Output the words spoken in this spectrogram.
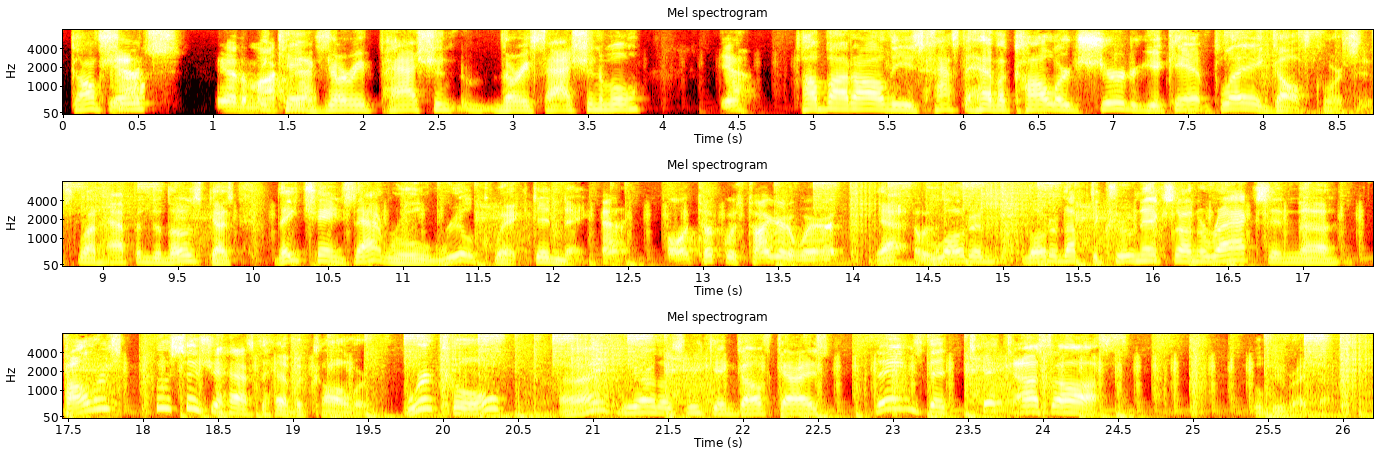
golf Yeah. shirts Yeah, the mock became neck. very passion very fashionable Yeah. How about all these have to have a collared shirt or you can't play golf courses what happened to those guys they changed that rule real quick didn't they Yeah. All it took was Tiger to wear it. yeah, was- loaded loaded up the crew necks on the racks and uh, collars. Who says you have to have a collar? We're cool. All right, we are those weekend golf guys. Things that tick us off. We'll be right back.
